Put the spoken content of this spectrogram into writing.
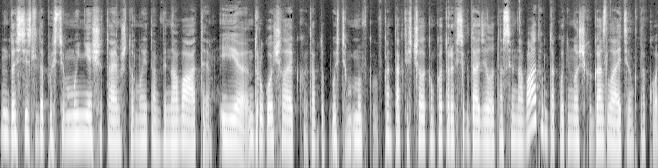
Ну, то есть если, допустим, мы не считаем, что мы там виноваты, и другой человек, там, допустим, мы в, в контакте с человеком, который всегда делает нас виноватым, так вот немножечко газлайтинг такой,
